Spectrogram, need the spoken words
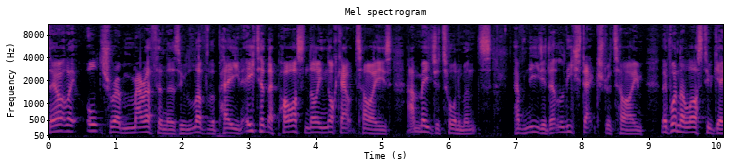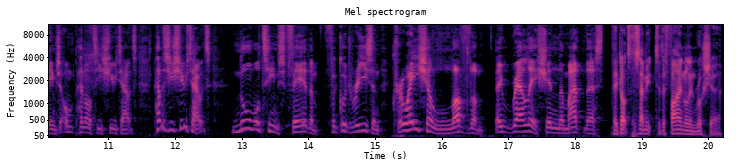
They are like ultra marathoners who love the pain. Eight of their past nine knockout ties at major tournaments have needed at least extra time. They've won their last two games on penalty shootouts. Penalty shootouts, normal teams fear them for good reason. Croatia love them. They relish in the madness. They got to the semi to the final in Russia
